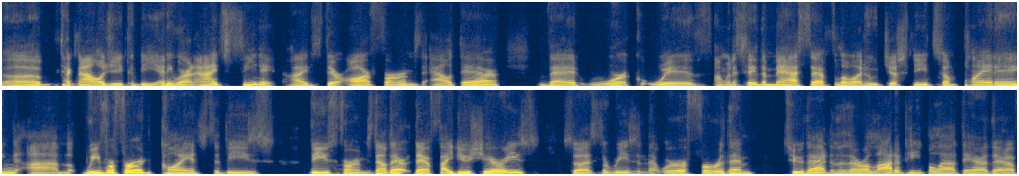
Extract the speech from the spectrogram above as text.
uh, technology could be anywhere and i've seen it i there are firms out there that work with i'm going to say the mass affluent who just need some planning um, we've referred clients to these these firms now they're they're fiduciaries so that's the reason that we refer them to that and there are a lot of people out there that are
